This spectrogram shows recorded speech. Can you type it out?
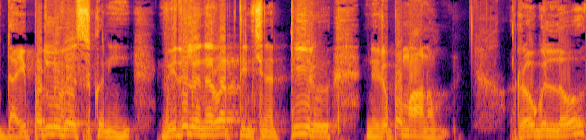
డైపర్లు వేసుకుని విధులు నిర్వర్తించిన తీరు నిరుపమానం. రోగుల్లో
